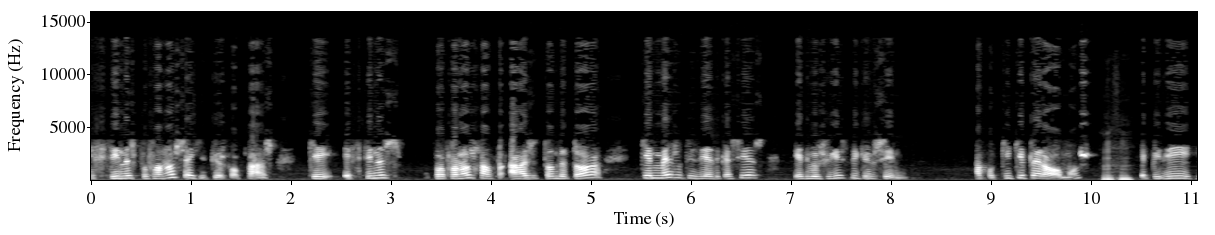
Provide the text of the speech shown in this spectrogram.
ευθύνες προφανώς έχει ο κ. Παπάς και ευθύνες προφανώς αναζητώνται τώρα και μέσω της διαδικασίας για την προσφυγή στη δικαιοσύνη. Από εκεί και πέρα όμως, επειδή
